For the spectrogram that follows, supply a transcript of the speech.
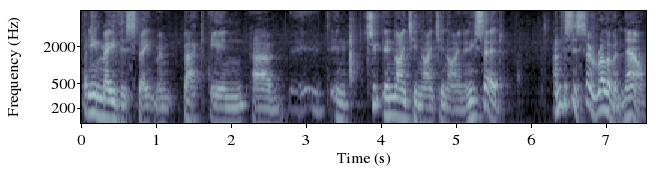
but he made this statement back in um, in, in 1999, and he said, and this is so relevant now.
